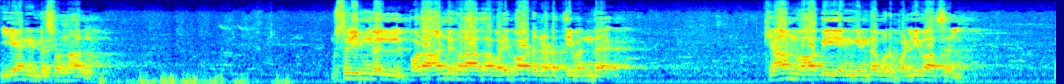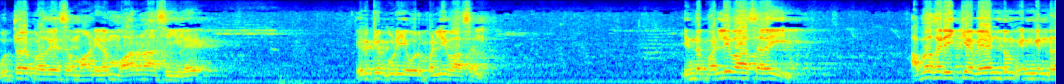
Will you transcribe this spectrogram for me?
ஏன் என்று சொன்னால் முஸ்லிம்கள் பல ஆண்டுகளாக வழிபாடு நடத்தி வந்த கியான் வாபி என்கின்ற ஒரு பள்ளிவாசல் உத்தரப்பிரதேச மாநிலம் வாரணாசியிலே இருக்கக்கூடிய ஒரு பள்ளிவாசல். இந்த பள்ளிவாசலை அபகரிக்க வேண்டும் என்கின்ற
